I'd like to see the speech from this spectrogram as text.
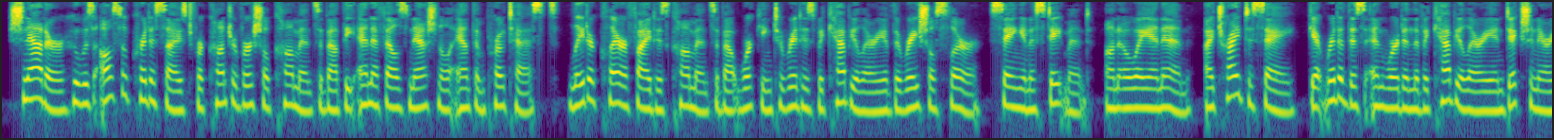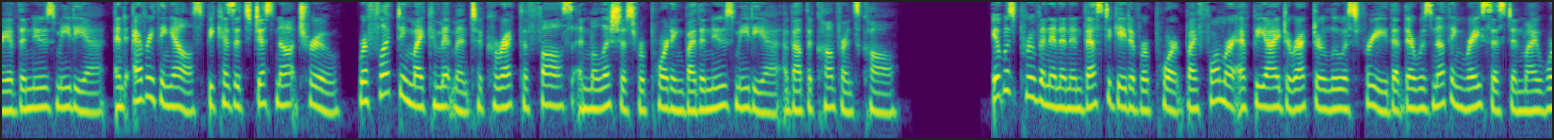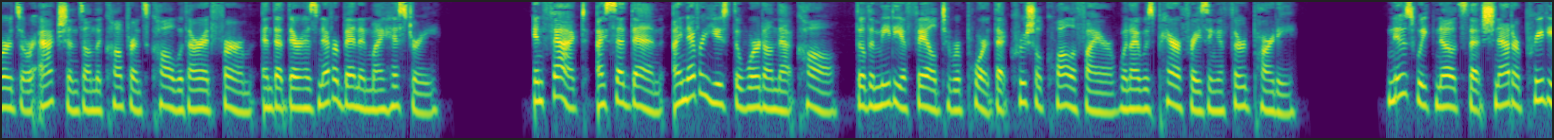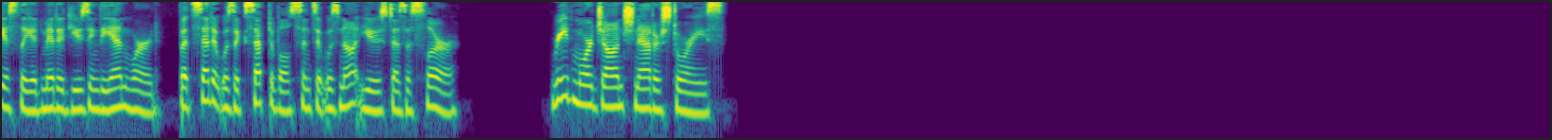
Schnatter, who was also criticized for controversial comments about the NFL's national anthem protests, later clarified his comments about working to rid his vocabulary of the racial slur, saying in a statement, on OANN, I tried to say, get rid of this N-word in the vocabulary and dictionary of the news media and everything else because it's just not true, reflecting my commitment to correct the false and malicious reporting by the news media about the conference call. It was proven in an investigative report by former FBI Director Louis Freeh that there was nothing racist in my words or actions on the conference call with our ad firm and that there has never been in my history. In fact, I said then, I never used the word on that call, though the media failed to report that crucial qualifier when I was paraphrasing a third party. Newsweek notes that Schnatter previously admitted using the N-word, but said it was acceptable since it was not used as a slur. Read more John Schnatter stories.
